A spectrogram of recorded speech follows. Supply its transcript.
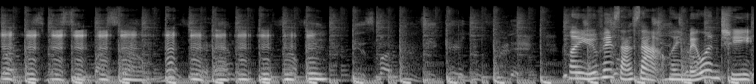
嗯嗯嗯嗯嗯嗯嗯嗯嗯。嗯嗯嗯，欢迎云飞洒洒，欢迎没问题。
